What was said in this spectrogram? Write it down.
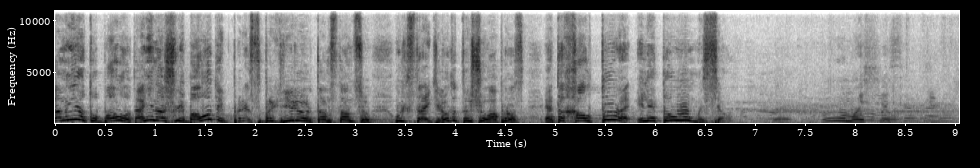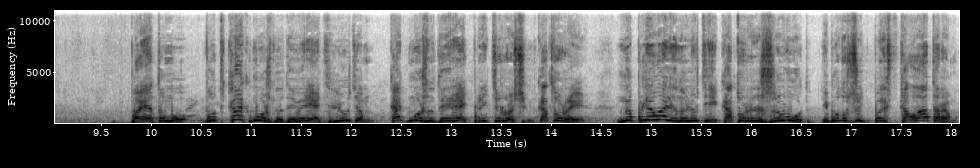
Там нету болота. Они нашли болото и спроектировали там станцию ультстроителей. Вот это еще вопрос. Это халтура или это умысел? Умысел. Поэтому вот как можно доверять людям, как можно доверять проектировщикам, которые наплевали на людей, которые живут и будут жить по эскалаторам,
